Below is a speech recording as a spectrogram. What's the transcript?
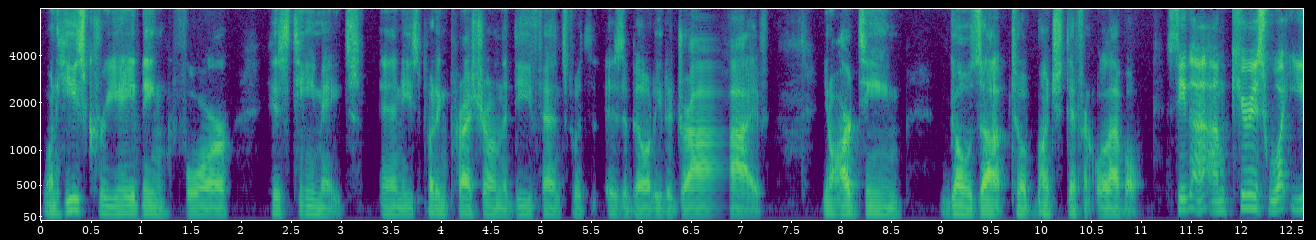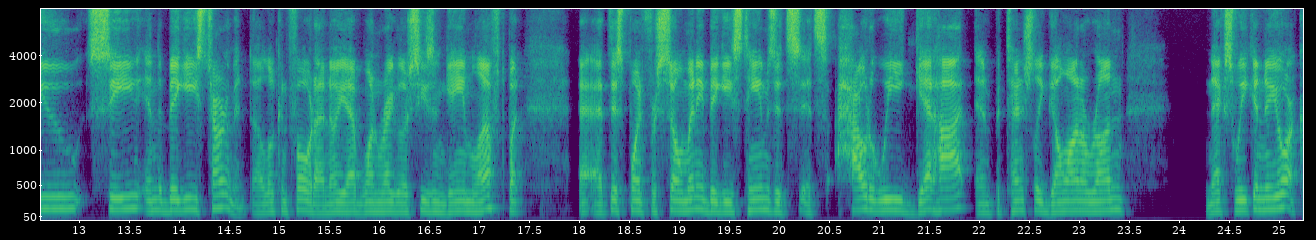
when he's creating for his teammates and he's putting pressure on the defense with his ability to drive you know, our team goes up to a much different level. Steve, I'm curious what you see in the Big East tournament. Uh, looking forward, I know you have one regular season game left, but at this point, for so many Big East teams, it's it's how do we get hot and potentially go on a run next week in New York?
